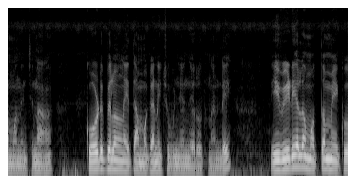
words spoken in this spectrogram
సంబంధించిన కోడి పిల్లలను అయితే అమ్మకానికి చూపించడం జరుగుతుందండి. ఈ వీడియోలో మొత్తం మీకు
